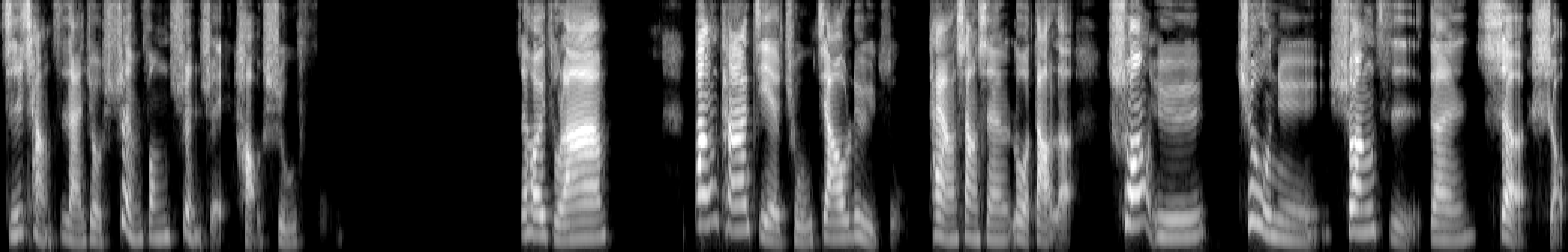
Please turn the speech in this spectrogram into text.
职场自然就顺风顺水，好舒服。最后一组啦，帮他解除焦虑组，太阳上升落到了双鱼、处女、双子跟射手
